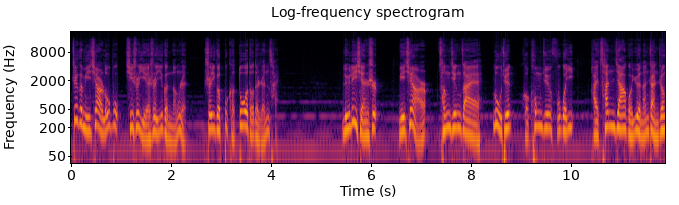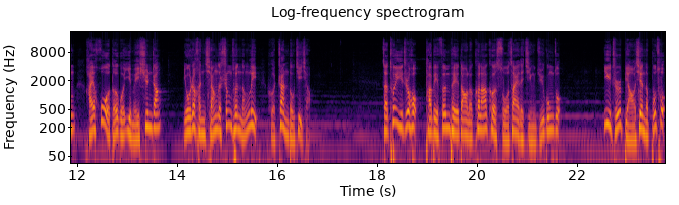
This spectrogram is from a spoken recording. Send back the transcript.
这个米切尔·卢布其实也是一个能人，是一个不可多得的人才。履历显示，米切尔曾经在陆军和空军服过役。还参加过越南战争，还获得过一枚勋章，有着很强的生存能力和战斗技巧。在退役之后，他被分配到了克拉克所在的警局工作，一直表现的不错。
